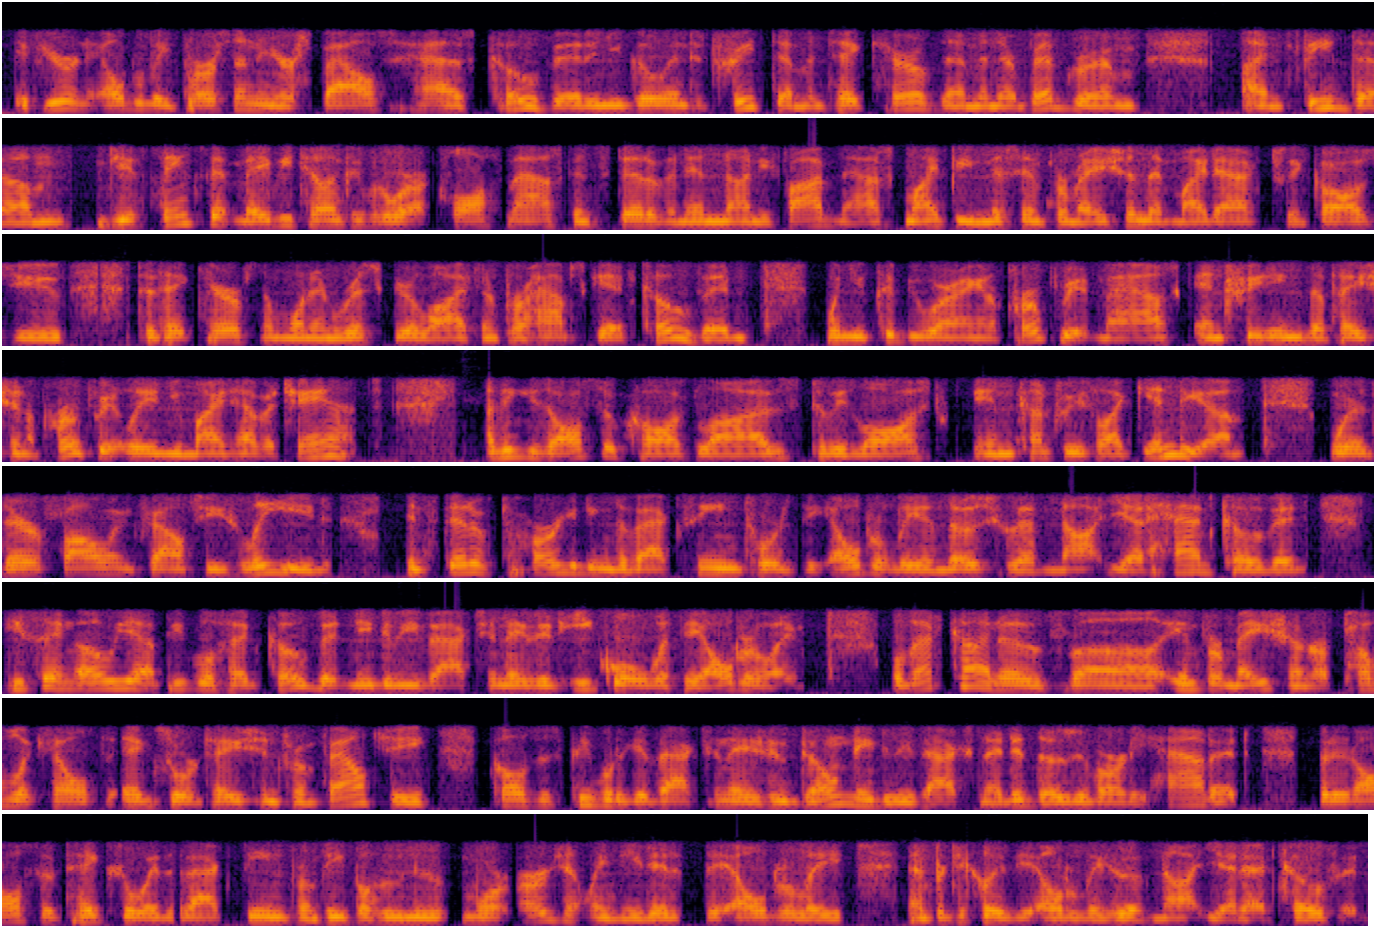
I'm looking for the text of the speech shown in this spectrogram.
if you're an elderly person and your spouse has COVID and you go in to treat them and take care of them in their bedroom and feed them, do you think that maybe telling people to wear a cloth mask instead of an N95 mask might be misinformation that might actually cause you to take care of someone and risk your life and perhaps get COVID when you could be wearing an appropriate mask and treating the patient appropriately and you might have a chance? I think he's also caused lives to be lost in countries like India where they're following Fauci's lead. Instead of targeting the vaccine towards the elderly and those who have not yet had COVID, he's saying, oh, yeah, people who've had COVID need to be vaccinated equal with the elderly. Well, that kind of uh, information or public health exhortation from Fauci causes people to get vaccinated who don't need to be vaccinated, those who've already had it, but it also takes away the vaccine from people who knew more urgently need it, the elderly, and particularly the elderly who have not yet had COVID.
